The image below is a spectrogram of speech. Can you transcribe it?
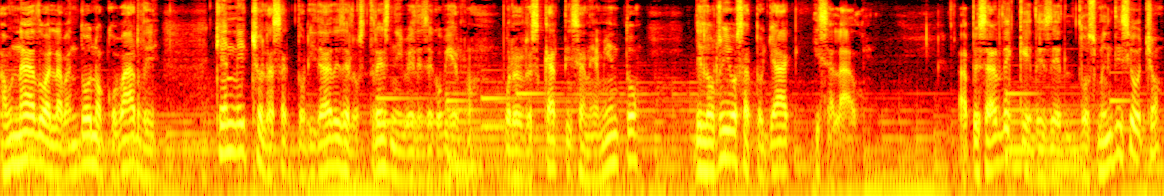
aunado al abandono cobarde que han hecho las autoridades de los tres niveles de gobierno por el rescate y saneamiento de los ríos Atoyac y Salado. A pesar de que desde el 2018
